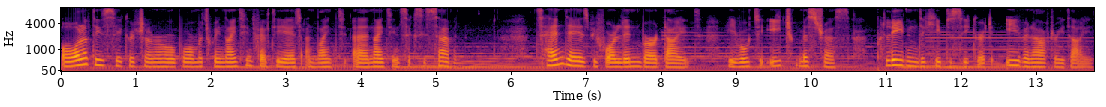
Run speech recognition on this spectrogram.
All of these secret children were born between 1958 and 19, uh, 1967. Ten days before Lindbergh died, he wrote to each mistress, pleading to keep the secret even after he died.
